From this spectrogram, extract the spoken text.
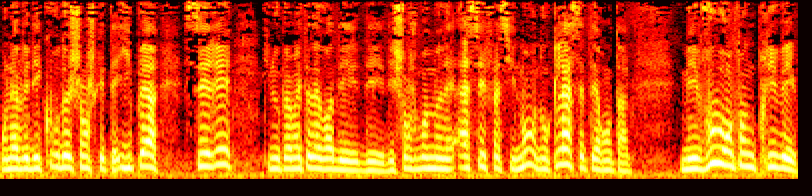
On avait des cours de change qui étaient hyper serrés, qui nous permettaient d'avoir des, des, des changements de monnaie assez facilement. Donc là, c'était rentable. Mais vous, en tant que privé,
